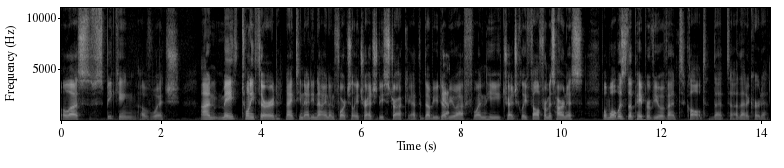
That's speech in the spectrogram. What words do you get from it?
Well, uh, speaking of which, on May 23rd, 1999, unfortunately, tragedy struck at the WWF when he tragically fell from his harness. But what was the pay per view event called that uh, that occurred at?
